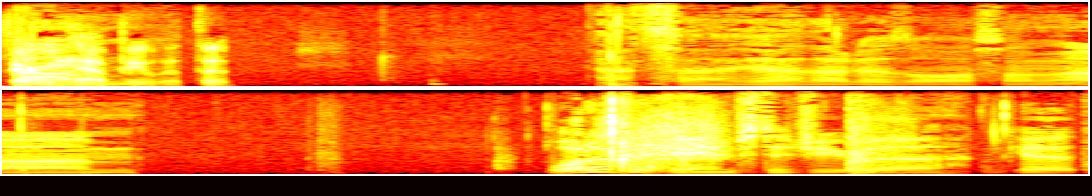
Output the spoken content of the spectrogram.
Very um, happy with it. That's uh, yeah, that is awesome. Um, what other games did you uh, get?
